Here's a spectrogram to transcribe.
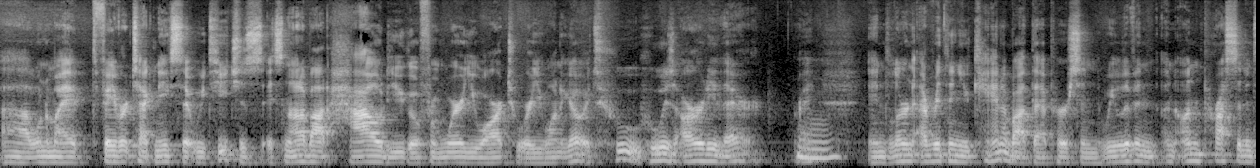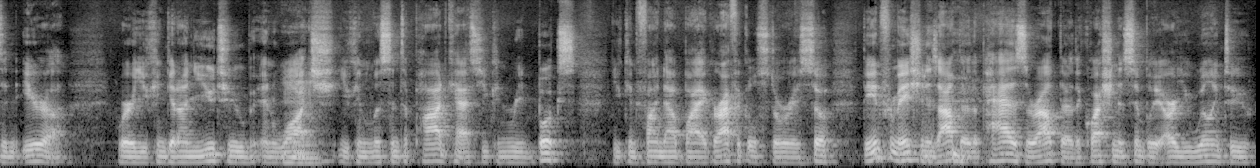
Uh, one of my favorite techniques that we teach is it's not about how do you go from where you are to where you want to go. It's who who is already there, right? Mm-hmm. And learn everything you can about that person. We live in an unprecedented era where you can get on YouTube and mm. watch, you can listen to podcasts, you can read books, you can find out biographical stories. So the information is out there, the paths are out there. The question is simply are you willing to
